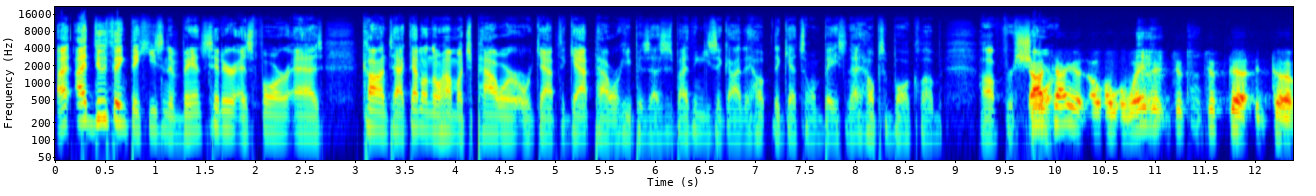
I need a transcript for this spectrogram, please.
I, I do think that he's an advanced hitter as far as contact. I don't know how much power or gap to gap power he possesses, but I think he's a guy that help that gets on base and that helps a ball club uh, for sure. I'll tell you a, a way that just just to, to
